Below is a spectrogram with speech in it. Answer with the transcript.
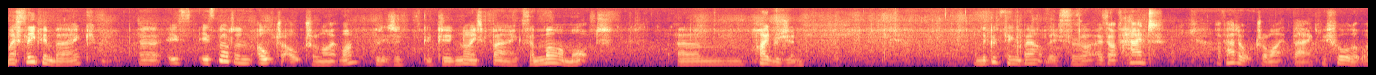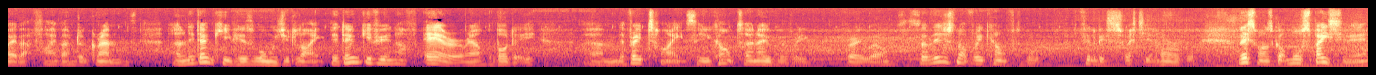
My sleeping bag uh, is, is not an ultra ultra light one, but it's a, a nice bag. It's a Marmot um, hydrogen. And the good thing about this is, I, is I've had I've had ultralight bags before that weigh about 500 grams and they don't keep you as warm as you'd like. They don't give you enough air around the body. Um, they're very tight so you can't turn over very, very well. So they're just not very comfortable. Feel a bit sweaty and horrible. This one's got more space in it.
